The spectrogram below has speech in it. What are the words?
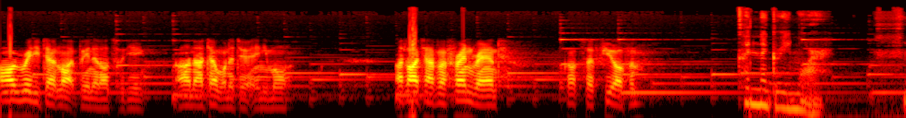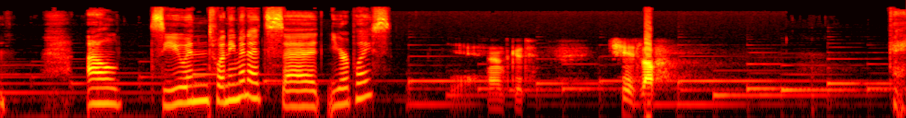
I really don't like being at odds with you, and I don't want to do it anymore. I'd like to have my friend round. Got so few of them. Couldn't agree more. I'll see you in 20 minutes at your place. Yeah, sounds good. Cheers, love. Okay.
